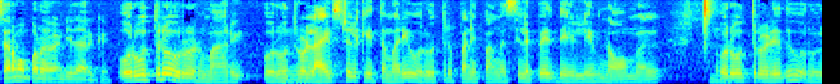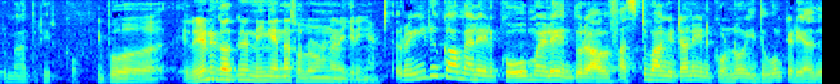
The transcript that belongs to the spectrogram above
சிரமப்பட வேண்டியதாக இருக்குது ஒரு ஒருத்தர் ஒரு ஒரு மாதிரி. ஒரு ஒருத்தர் லைஃப் ஸ்டைலுக்கு ஏற்ற மாதிரி ஒரு ஒருத்தர் பண்ணிப்பாங்க. சில பேர் தே லிவ் நார்மல் ஒரு ஒருத்தரோட இது ஒரு ஒரு மாதிரி இருக்கும். இப்போ ரேணுகாக்கு நீங்கள் என்ன சொல்லணும்னு நினைக்கிறீங்க? ரேணுகா மேல எனக்கு கோவமா இல்லை எந்த ஒரு அவ ஃபர்ஸ்ட் வாங்கிட்டான்னு எனக்கு ஒன்றும் இதுவும் கிடையாது.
